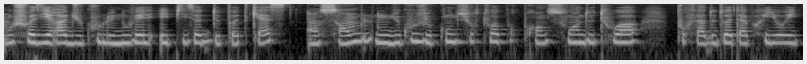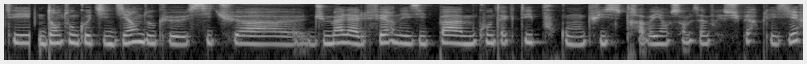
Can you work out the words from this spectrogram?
On choisira du coup le nouvel épisode de podcast ensemble. Donc du coup, je compte sur toi pour prendre soin de toi, pour faire de toi ta priorité dans ton quotidien. Donc euh, si tu as du mal à le faire, n'hésite pas à me contacter pour qu'on puisse travailler ensemble, ça me ferait super plaisir.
